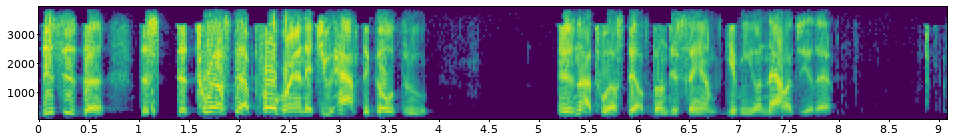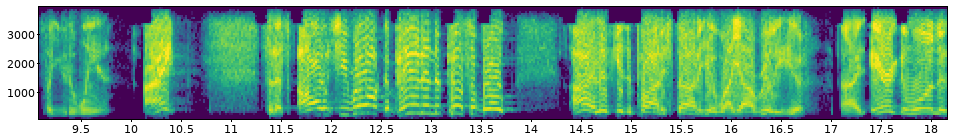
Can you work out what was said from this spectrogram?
This is the the the 12 step program that you have to go through. And it's not 12 steps, but I'm just saying I'm giving you an analogy of that for you to win. All right? So that's all she wrote. The pen and the pencil broke. All right, let's get the party started here while y'all really here. All right, Eric the won the,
